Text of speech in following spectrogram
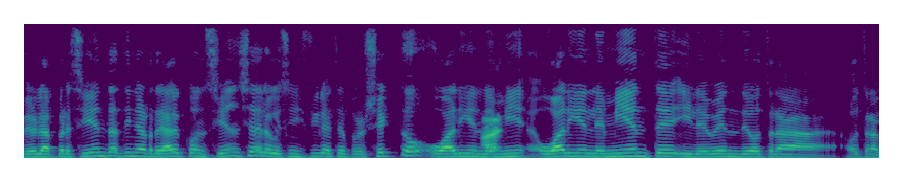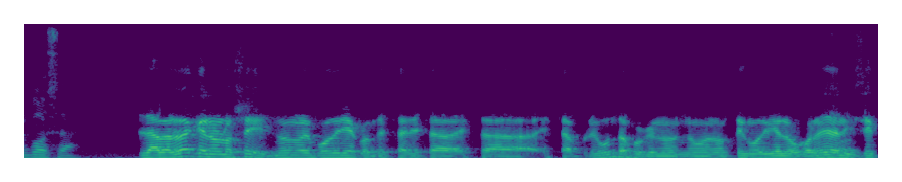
¿No? ¿Pero la presidenta tiene real conciencia de lo que significa este proyecto o alguien, le, o alguien le miente y le vende otra, otra cosa? La verdad que no lo sé, no, le podría contestar esta, esta, esta pregunta porque no, no, no, tengo diálogo con ella ni sé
